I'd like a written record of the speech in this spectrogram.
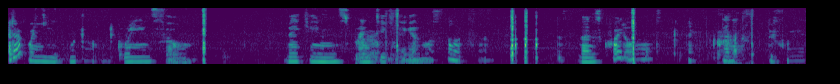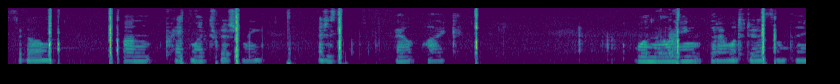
I don't really look out with green, so making spring tiki again was of fun. This design is quite old. Done it before years ago. On painting like traditionally. I just felt like one morning that I want to do something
